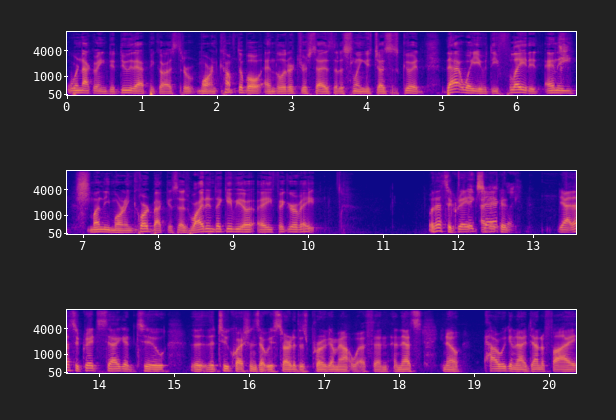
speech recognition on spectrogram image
we're not going to do that because they're more uncomfortable, and the literature says that a sling is just as good. That way, you've deflated any Monday morning quarterback that says, "Why didn't they give you a, a figure of eight? Well, that's a great exactly. Yeah, that's a great segue to the, the two questions that we started this program out with. And, and that's, you know, how are we going to identify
